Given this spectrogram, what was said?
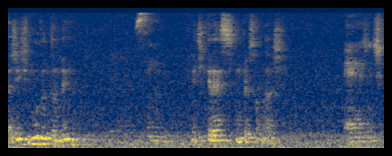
a gente muda também a gente cresce com o personagem. É, a gente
